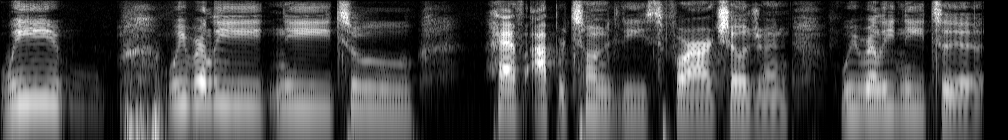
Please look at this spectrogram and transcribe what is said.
we we really need to have opportunities for our children. We really need to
